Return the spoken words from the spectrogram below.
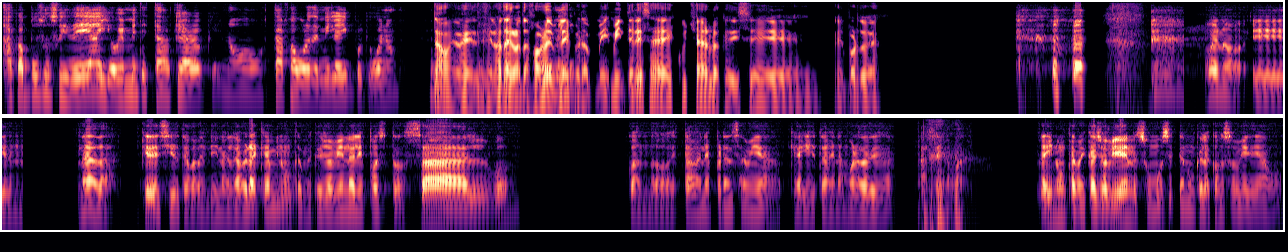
acá puso su idea y obviamente está claro que no está a favor de Milei porque, bueno, No, obviamente, se nota que no está a favor de Milei, pero me, me interesa escuchar lo que dice el portugués. bueno, eh, nada. ¿Qué decirte, Valentina? La verdad que a mí nunca me cayó bien Lali Espósito, salvo cuando estaba en Esperanza Mía, que ahí estaba enamorado de ella, hasta ahí nomás. De ahí nunca me cayó bien, su música nunca la consumí, digamos.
